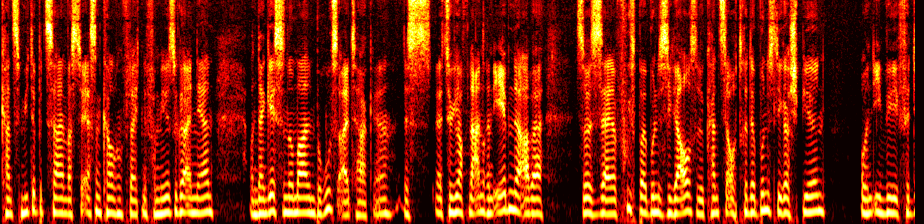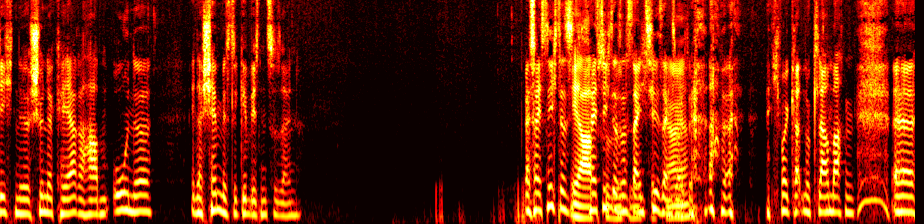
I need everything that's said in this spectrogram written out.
kannst Miete bezahlen, was zu essen kaufen, vielleicht eine Familie sogar ernähren. Und dann gehst du in den normalen Berufsalltag. Ja? Das ist natürlich auf einer anderen Ebene, aber so ist es ja in der Fußball-Bundesliga auch so. Du kannst ja auch dritte Bundesliga spielen und irgendwie für dich eine schöne Karriere haben, ohne in der Champions League gewesen zu sein. Das heißt nicht, dass, Ja, das, heißt nicht, dass das dein Ziel sein sollte. Aber ich wollte gerade nur klar machen, äh,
